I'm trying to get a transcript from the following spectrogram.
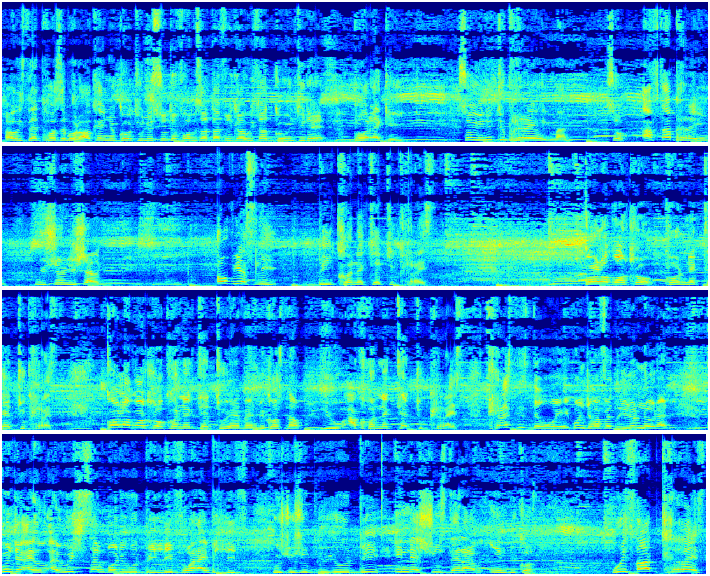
How is that possible? How can you go to Lesotho from South Africa without going to the border gate? So you need to pray, man. So after praying, you shall you shall obviously be connected to Christ. Kologoto connected to Christ. Kologoto connected to heaven because now you are connected to Christ. Christ is the way. You don't know that. I, I wish somebody would believe what I believe. You should, you would be in the shoes that I'm in because without Christ,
